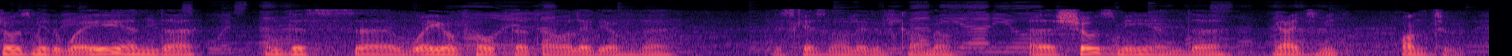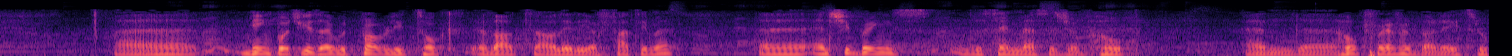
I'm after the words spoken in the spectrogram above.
shows me the way, and uh, and this uh, way of hope that Our Lady of the, in this case, Our Lady of Carmel, uh, shows me and uh, guides me onto. Uh, being Portuguese, I would probably talk about Our Lady of Fatima, uh, and she brings the same message of hope and uh, hope for everybody through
